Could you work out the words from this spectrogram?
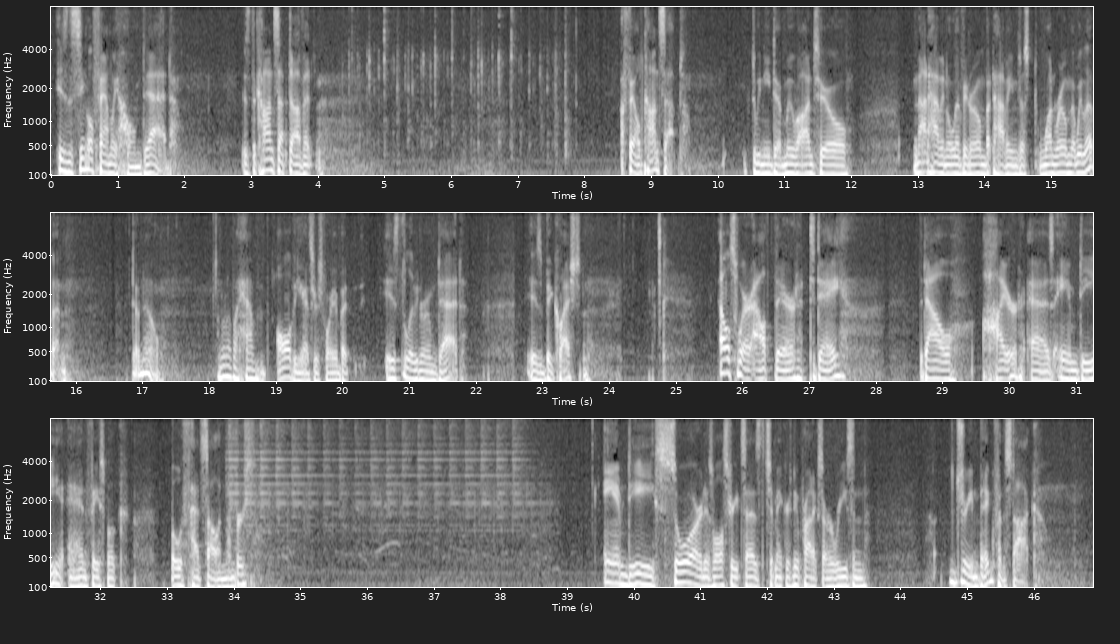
is the single-family home dead? Is the concept of it a failed concept? Do we need to move on to not having a living room, but having just one room that we live in? Don't know. I don't know if I have all the answers for you, but is the living room dead? Is a big question. Elsewhere out there today, the Dow higher as AMD and Facebook both had solid numbers. AMD soared as Wall Street says the chipmaker's new products are a reason to dream big for the stock.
